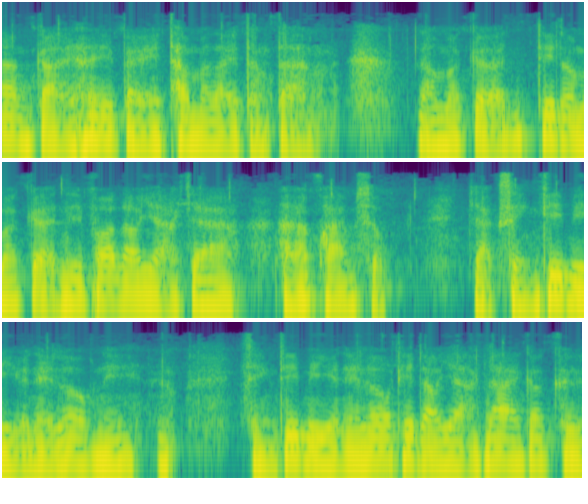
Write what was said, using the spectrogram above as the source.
ร่างกายให้ไปทำอะไรต่างๆ เรามาเกิดที่เรามาเกิดนี่เพราะเราอยากจะหาความสุข จากสิ่งที่มีอยู่ในโลกนี้ สิ่งที่มีอยู่ในโลกที่เราอยากได้ก็คือ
